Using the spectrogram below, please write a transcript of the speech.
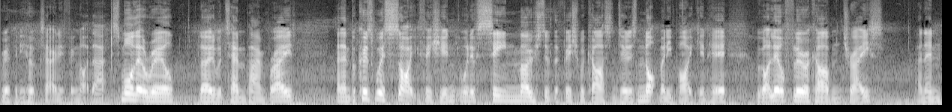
rip any hooks out or anything like that small little reel loaded with 10 pound braid and then because we're sight fishing you would have seen most of the fish we're casting to there's not many pike in here we've got a little fluorocarbon trace and then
